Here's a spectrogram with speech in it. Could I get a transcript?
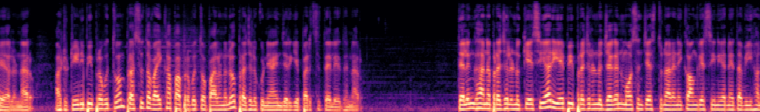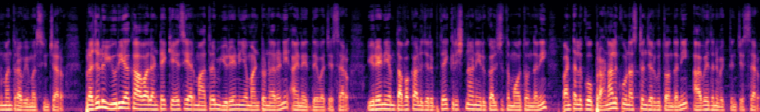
చేయాలన్నారు. అటు టీడీపీ ప్రభుత్వం ప్రస్తుత వైకాపా ప్రభుత్వ పాలనలో ప్రజలకు న్యాయం జరిగే పరిస్థితే లేదన్నారు. తెలంగాణ ప్రజలను కేసీఆర్ ఏపీ ప్రజలను జగన్ మోసం చేస్తున్నారని కాంగ్రెస్ సీనియర్ నేత వి. హనుమంతరావు విమర్శించారు. ప్రజలు యూరియా కావాలంటే కేసీఆర్ మాత్రం యురేనియం అంటున్నారని ఆయన ఎద్దేవా చేశారు. యురేనియం తవ్వకాలు జరిపితే కృష్ణా నీరు కలుషితమవుతోందని పంటలకు ప్రాణాలకు నష్టం జరుగుతోందని ఆవేదన వ్యక్తం చేశారు.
